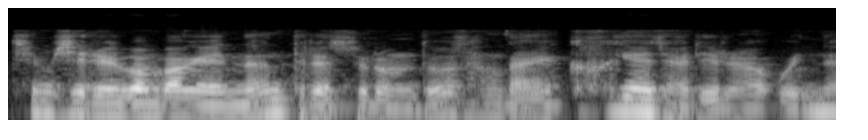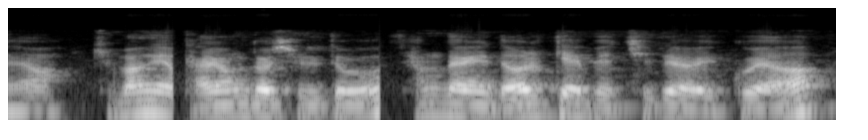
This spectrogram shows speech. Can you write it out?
침실 1번 방에 있는 드레스룸도 상당히 크게 자리를 하고 있네요. 주방의 다용도실도 상당히 넓게 배치되어 있고요.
